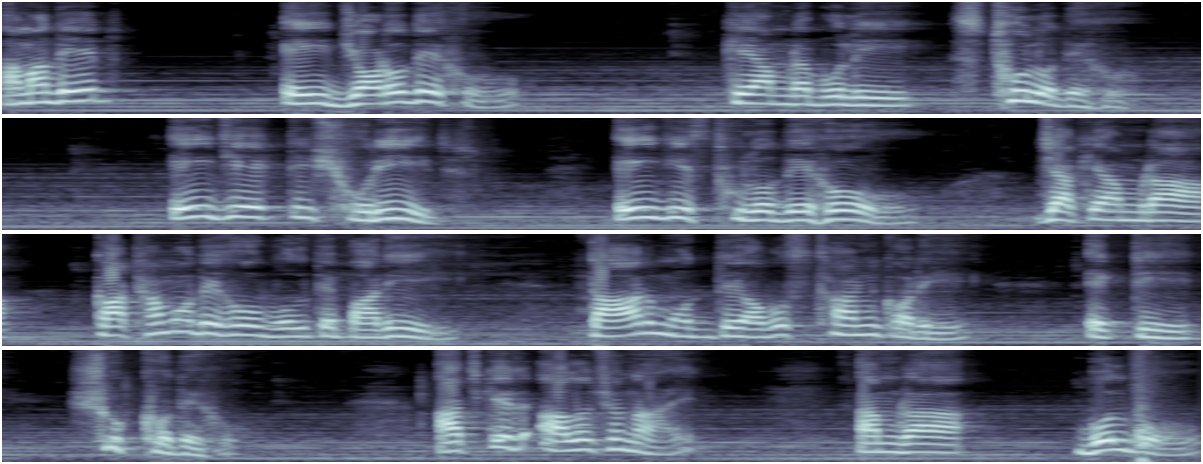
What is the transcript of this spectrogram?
আমাদের এই জড়দেহকে আমরা বলি স্থূল দেহ এই যে একটি শরীর, এই যে স্থূল দেহ যাকে আমরা কাঠামো দেহ বলতে পারি, তার মধ্যে অবস্থান করে একটি সূক্ষ্ম দেহ আজকের আলোচনায় আমরা বলব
